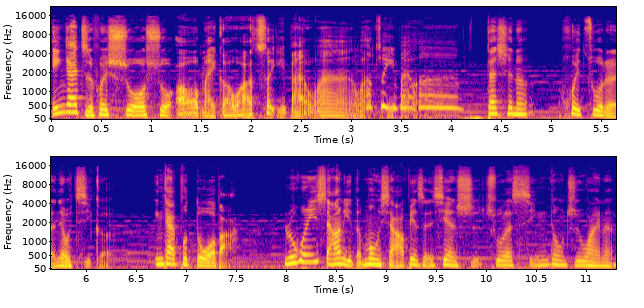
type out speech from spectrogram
应该只会说说。Oh my god，我要存一百万，我要存一百万。但是呢，会做的人有几个？应该不多吧？如果你想要你的梦想要变成现实，除了行动之外呢，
